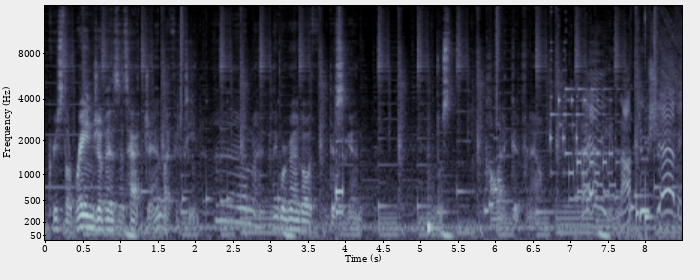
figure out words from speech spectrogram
Increase the range of his attack jam by 15. Um, I think we're gonna go with this again. Just call that good for now. Hey, not too shabby.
